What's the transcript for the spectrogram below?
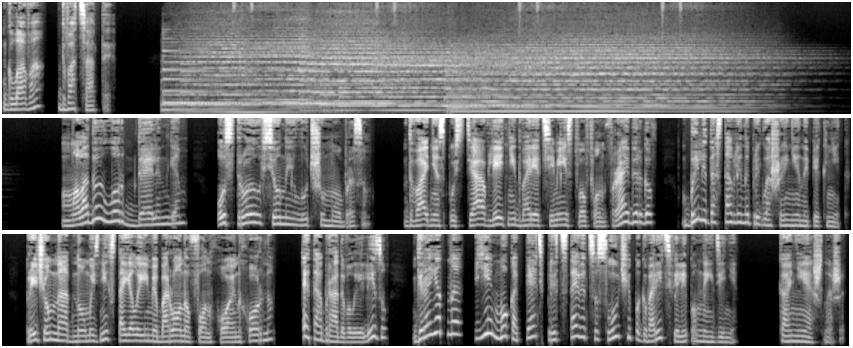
Глава двадцатая. Молодой лорд Деллингем устроил все наилучшим образом. Два дня спустя в летний дворец семейства фон Фрайбергов были доставлены приглашения на пикник. Причем на одном из них стояло имя барона фон Хоенхорна. Это обрадовало Элизу. Вероятно, ей мог опять представиться случай поговорить с Филиппом наедине. Конечно же,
